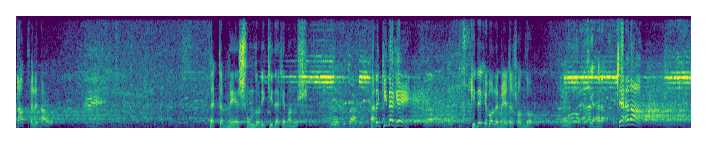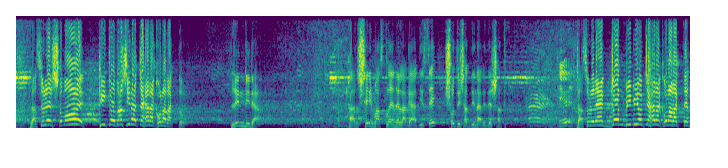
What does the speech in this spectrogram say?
দাঁত ফেলে দাও। একটা মেয়ে সুন্দরী কি দেখে মানুষ? আরে কি দেখে? কি দেখে বলে মেয়েটা সুন্দর? চেহারা। চেহারা। রাসুলের সময় কীট দাসীরা চেহারা খোলা রাখতো, লিন্ডিরা। আর সেই মাসলা এনে লাগায় দিছে সতী সাধ্যী নারীদের সাথে। রাসুলের একজন বিবিও চেহারা খোলা রাখতেন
